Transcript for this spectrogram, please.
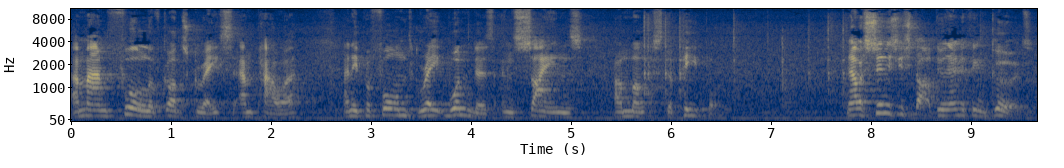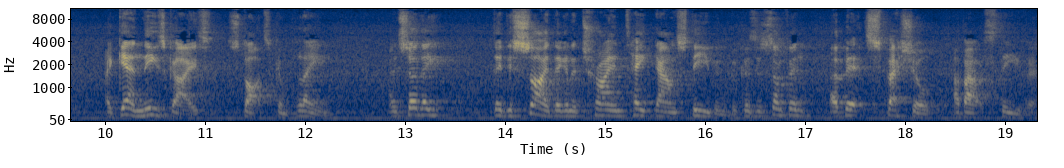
a man full of God's grace and power, and he performed great wonders and signs amongst the people. Now, as soon as you start doing anything good, again, these guys start to complain. And so they, they decide they're going to try and take down Stephen because there's something a bit special about Stephen.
